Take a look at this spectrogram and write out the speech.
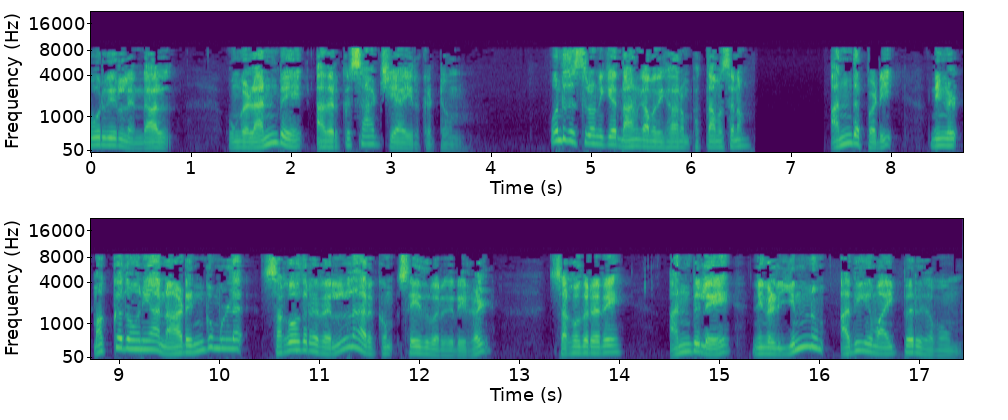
கூறுவீர்கள் என்றால் உங்கள் அன்பே அதற்கு சாட்சியாயிருக்கட்டும். ஒன்று திசுலோனிக்கர் நான்காம் அதிகாரம் பத்தாம் வசனம். அந்தபடி நீங்கள் மக்கதோனியா நாடெங்கும் உள்ள சகோதரர் எல்லாருக்கும் செய்து வருகிறீர்கள். சகோதரரே அன்பிலே நீங்கள் இன்னும் அதிகமாய் பெருகவும்.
